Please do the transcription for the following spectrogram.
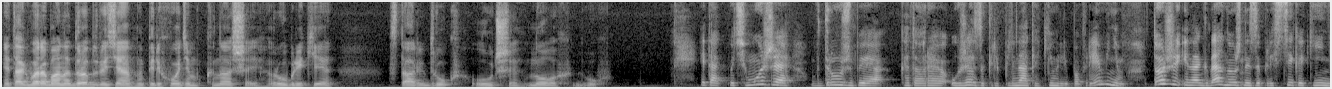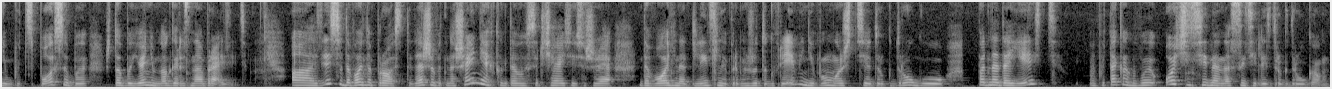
Итак, барабанная дробь, друзья, мы переходим к нашей рубрике «Старый друг лучше новых двух». Итак, почему же в дружбе, которая уже закреплена каким-либо временем, тоже иногда нужно изобрести какие-нибудь способы, чтобы ее немного разнообразить? А здесь все довольно просто. Даже в отношениях, когда вы встречаетесь уже довольно длительный промежуток времени, вы можете друг другу поднадоесть, так как вы очень сильно насытились друг другом.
